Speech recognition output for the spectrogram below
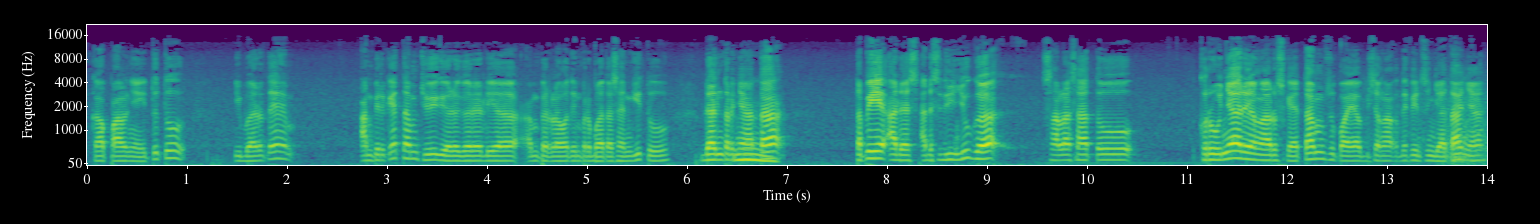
kapalnya itu tuh ibaratnya hampir ketam cuy gara-gara dia hampir lewatin perbatasan gitu dan ternyata tapi ada ada sedih juga salah satu krunya ada yang harus ketam supaya bisa ngaktifin senjatanya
